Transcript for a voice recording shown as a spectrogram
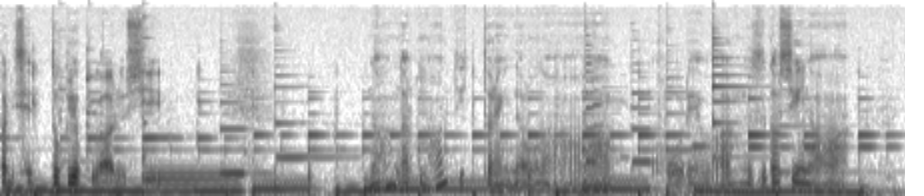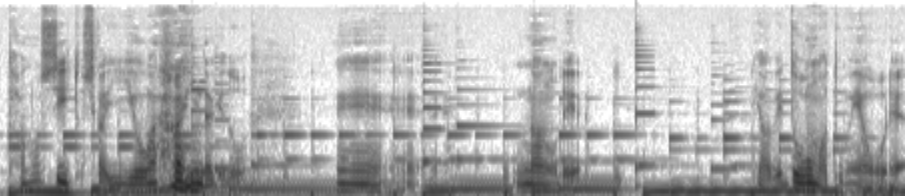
ぱり説得力があるし。なんだろうなんて言ったらいいんだろうな。これは難しいな。楽しいとしか言いようがないんだけど。え。ー、なので。やべどうまとめよう俺。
